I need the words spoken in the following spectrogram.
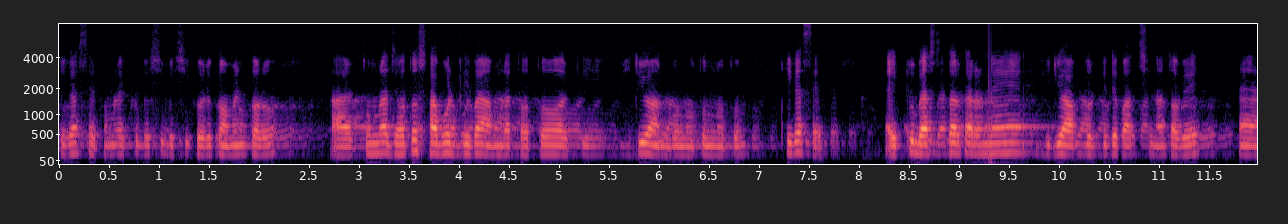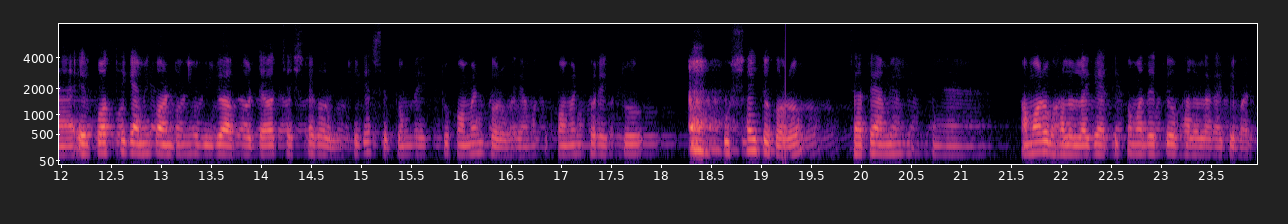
ঠিক আছে? তোমরা একটু বেশি বেশি করে কমেন্ট করো। আর তোমরা যত সাপোর্ট দিবা, আমরা তত আর কি ভিডিও আনব নতুন নতুন, ঠিক আছে? একটু ব্যস্ততার কারণে ভিডিও আপলোড দিতে পারছি না, তবে এরপর থেকে আমি কন্টিনিউ ভিডিও আপলোড দেওয়ার চেষ্টা করব, ঠিক আছে? তোমরা একটু কমেন্ট করো ভাই, আমাকে কমেন্ট করে একটু উৎসাহিত করো, যাতে আমি আমারও ভালো লাগে আর কি, তোমাদেরকেও ভালো লাগাইতে পারি।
